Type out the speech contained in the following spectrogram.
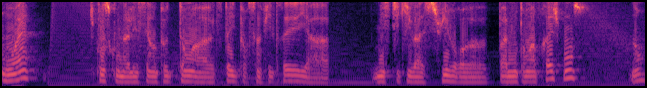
Ouais. Je pense qu'on a laissé un peu de temps à Spade pour s'infiltrer. Il y a Misty qui va suivre euh, pas longtemps après, je pense. Non?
